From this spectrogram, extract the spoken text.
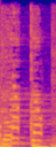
jump, jump, jump.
